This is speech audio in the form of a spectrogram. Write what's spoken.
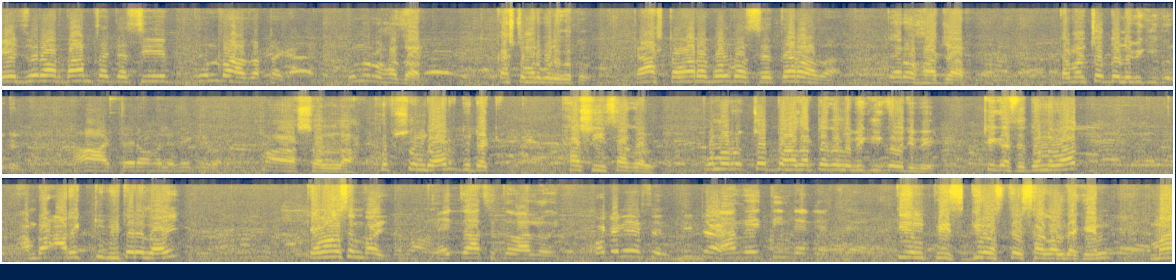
এই জোড়ার দাম চাইতেছি পনেরো হাজার টাকা। পনেরো হাজার। কাস্টমার বলে কত? কাস্টমারে বলতেছে তেরো হাজার। তেরো হাজার। তার মানে চোদ্দ হলে বিক্রি করবেন? হ্যাঁ তেরো মিলে বিক্রি করে মাশাল্লাহ খুব সুন্দর। দুটা খাসি ছাগল। পনেরো চোদ্দ হাজার টাকা হলে বিক্রি করে দিবে। ঠিক আছে ধন্যবাদ। আমরা আরেকটু ভিতরে যাই। কেমন আছেন ভাই? এই তো আছে তো ভালোই। কয়টা নিয়ে আসছেন? তিনটা? আমি এই তিনটা নিয়েছি তিন পিস গৃহস্থের ছাগল দেখেন। মা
